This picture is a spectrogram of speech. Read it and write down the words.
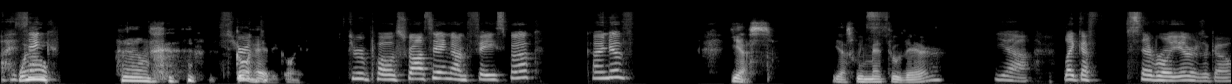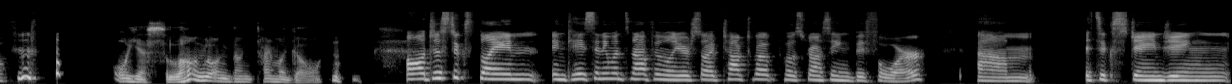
I well, think um, go ahead. Go ahead. Through post crossing on Facebook, kind of. Yes, yes, we met through there. Yeah, like a several years ago. oh yes, a long, long, long time ago. I'll just explain in case anyone's not familiar. So I've talked about post crossing before. Um, it's exchanging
